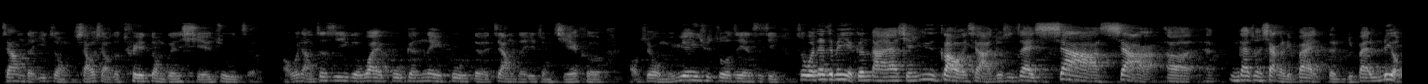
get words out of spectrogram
这样的一种小小的推动跟协助者啊，我想这是一个外部跟内部的这样的一种结合，好，所以我们愿意去做这件事情。所以我在这边也跟大家先预告一下，就是在下下呃，应该算下个礼拜的礼拜六，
